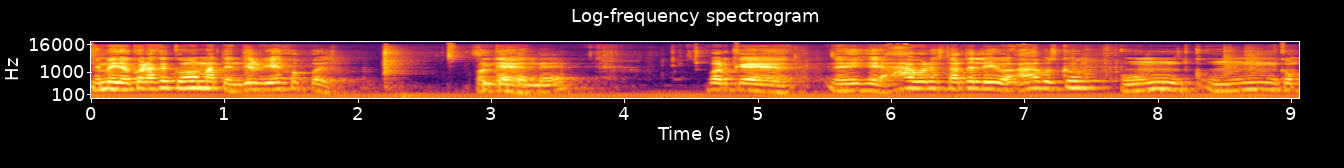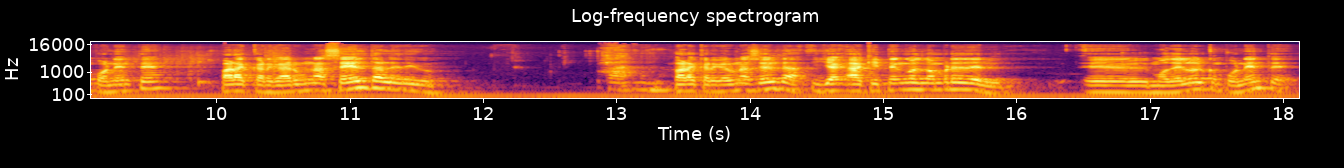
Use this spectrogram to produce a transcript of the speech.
Y me dio coraje como me atendió el viejo, pues. Sin Porque, atender. porque le dije, ah, buenas tardes, le digo, ah, busco un, un componente para cargar una celda, le digo. Para cargar una celda. Y ya aquí tengo el nombre del el modelo del componente.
